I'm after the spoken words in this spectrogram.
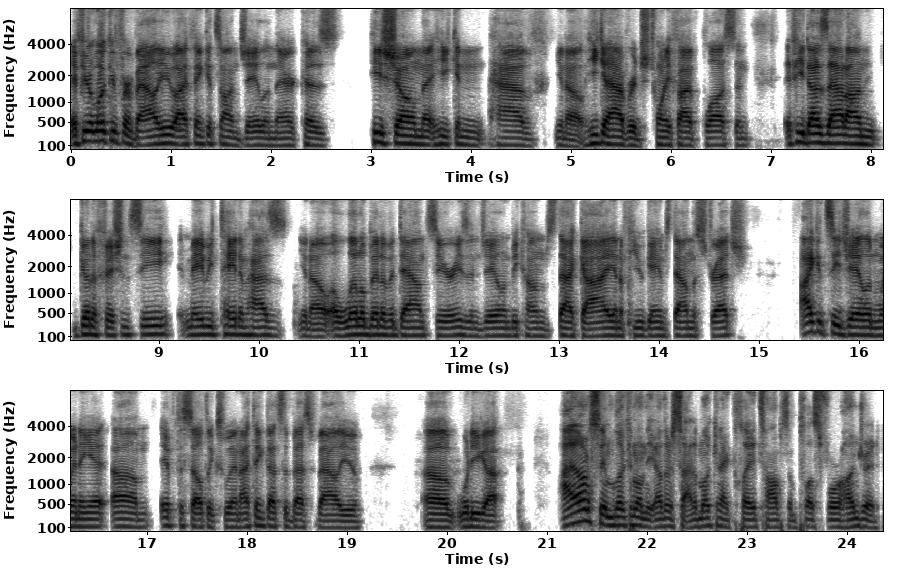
If you're looking for value, I think it's on Jaylen there because he's shown that he can have, you know, he can average 25 plus. And if he does that on good efficiency, maybe Tatum has, you know, a little bit of a down series and Jaylen becomes that guy in a few games down the stretch. I could see Jaylen winning it um, if the Celtics win. I think that's the best value. Uh, what do you got? I honestly am looking on the other side. I'm looking at Klay Thompson plus 400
